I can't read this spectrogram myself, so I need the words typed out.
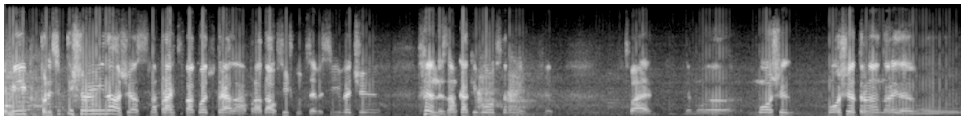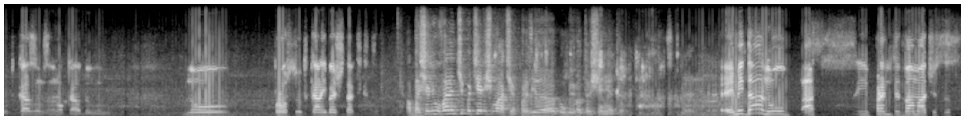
Еми, по принцип нищо не минаваше. Аз направих това, което трябва да направя. Дал всичко от себе си и вече не знам как е било отстрани. Това е. Не мога Можеше, можеше да тръгна нали, да го отказвам за нокаут, да го... Но просто така ни беше тактиката. А беше ли уверен, че печелиш матча преди да убиват решението? Еми да, но аз и предните два матча с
